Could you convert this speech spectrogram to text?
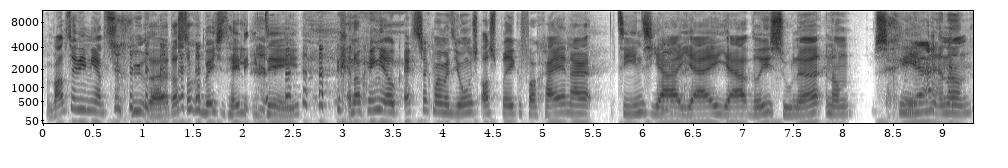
Waarom zijn jullie niet aan het schuren? Dat is toch een beetje het hele idee. En dan ging je ook echt zeg maar met jongens afspreken van ga je naar teens? Ja, jij, ja, wil je zoenen? En dan misschien Ja. en dan.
